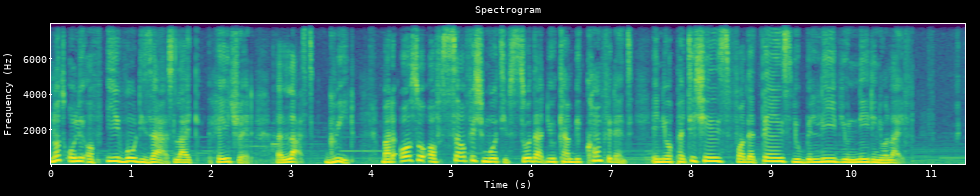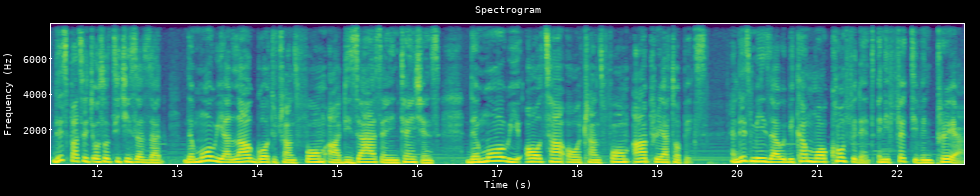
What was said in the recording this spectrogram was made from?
not only of evil desires like hatred, lust, greed, but also of selfish motives so that you can be confident in your petitions for the things you believe you need in your life. This passage also teaches us that the more we allow God to transform our desires and intentions, the more we alter or transform our prayer topics. And this means that we become more confident and effective in prayer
